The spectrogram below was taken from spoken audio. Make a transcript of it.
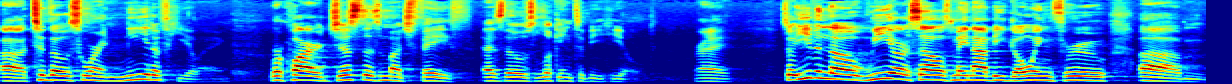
uh, to those who are in need of healing require just as much faith as those looking to be healed, right? So even though we ourselves may not be going through um,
